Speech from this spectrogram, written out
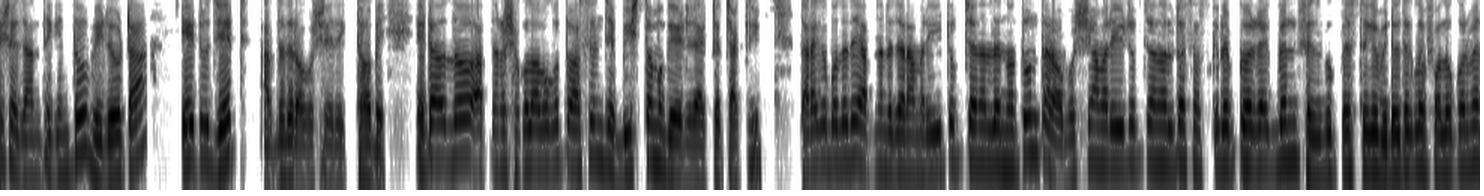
বিষয় জানতে কিন্তু ভিডিওটা এ টু জেড আপনাদের অবশ্যই দেখতে হবে। এটা হলো আপনারা সকল অবগত আছেন যে বিশতম গ্রেডের একটা চাকরি। তার আগে বলে দেই, আপনারা যারা আমার ইউটিউব চ্যানেলে নতুন, তারা অবশ্যই আমার ইউটিউব চ্যানেলটা সাবস্ক্রাইব করে রাখবেন। ফেসবুক পেজ থেকে ভিডিও দেখলে ফলো করবেন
